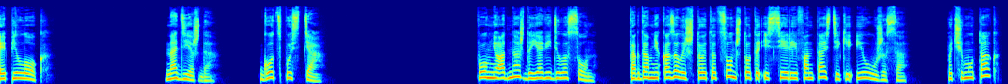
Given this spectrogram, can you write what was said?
Эпилог. Надежда. Год спустя. Помню, однажды я видела сон. Тогда мне казалось, что этот сон что-то из серии фантастики и ужаса. Почему так?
